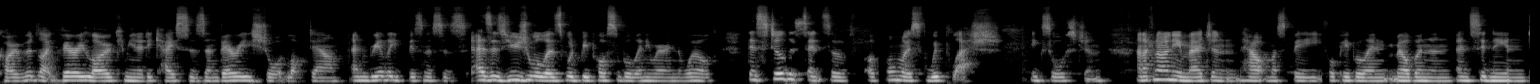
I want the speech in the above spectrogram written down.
COVID, like very low community cases and very short lockdown, and really businesses as as usual as would be possible anywhere in the world, there's still this sense of, of almost whiplash exhaustion. And I can only imagine how it must be for people in Melbourne and, and Sydney and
